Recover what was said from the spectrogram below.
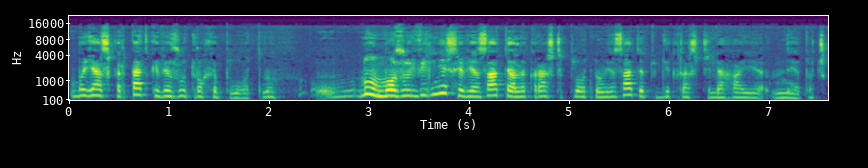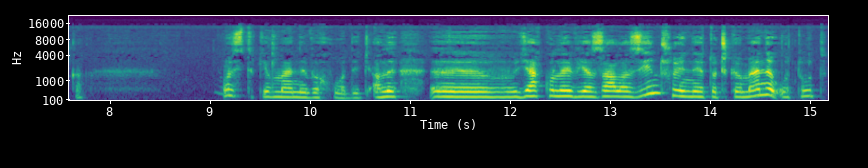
бо я шкарпетки в'яжу трохи плотно. Ну, можу і вільніше в'язати, але краще плотно в'язати, тоді краще лягає ниточка. Ось таке в мене виходить. Але е, я коли в'язала з іншої ниточки, в мене отут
